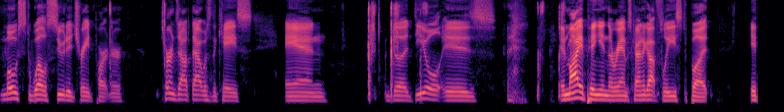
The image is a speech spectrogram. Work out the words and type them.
most well suited trade partner. Turns out that was the case. And the deal is in my opinion the rams kind of got fleeced but if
